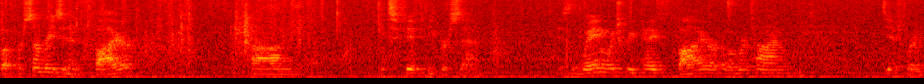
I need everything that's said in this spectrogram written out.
but for some reason in fire, um, it's fifty percent. Is the way in which we pay fire overtime different?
